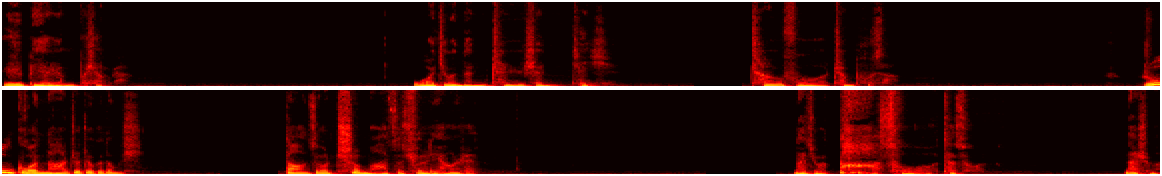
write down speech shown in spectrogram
与别人不相干，我就能成圣成贤。成佛成菩萨，如果拿着这个东西当做尺码子去量人，那就大错特错了。那什么？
